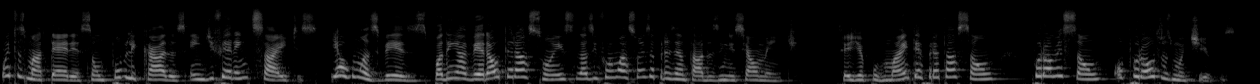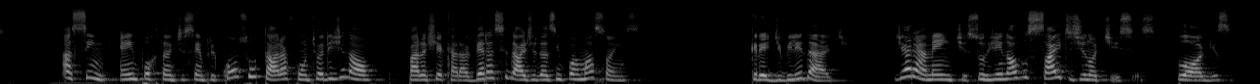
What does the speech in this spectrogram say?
Muitas matérias são publicadas em diferentes sites e algumas vezes podem haver alterações nas informações apresentadas inicialmente, seja por má interpretação, por omissão ou por outros motivos. Assim, é importante sempre consultar a fonte original para checar a veracidade das informações. Credibilidade. Diariamente surgem novos sites de notícias, blogs,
